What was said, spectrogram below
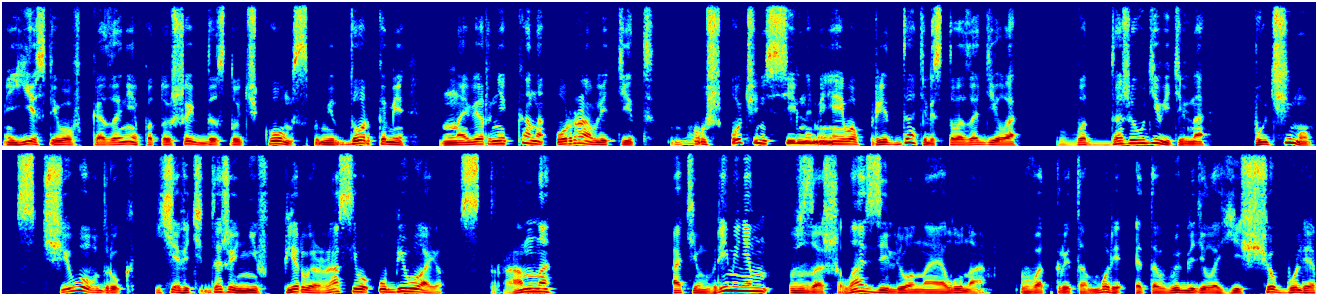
Если его в казане потушить да с лучком, с помидорками, наверняка на ура влетит. Но уж очень сильно меня его предательство задело. Вот даже удивительно. Почему? С чего вдруг? Я ведь даже не в первый раз его убиваю. Странно. А тем временем взошла зеленая луна. В открытом море это выглядело еще более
